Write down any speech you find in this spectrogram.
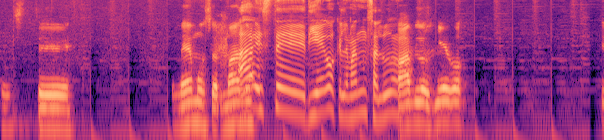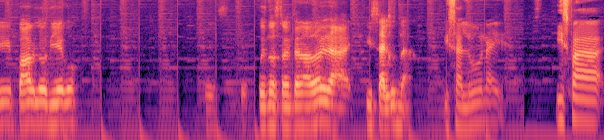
Este. Memo, su hermano. Ah, este Diego, que le mando un saludo. Pablo, Diego. Sí, Pablo, Diego. Este, pues nuestro entrenador era Isaluna. Y Saluna. y- Isfa.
